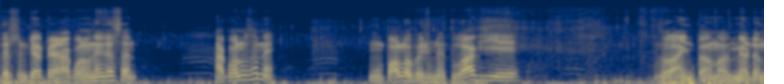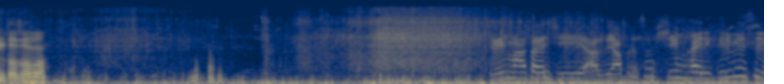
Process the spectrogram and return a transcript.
દર્શન ટ્રેક્ટર હાંકવાનું નહીં દર્શન? હાંકવાનું છે ને? હું પાલો ભરીને તું આવજે. જો આઈને પા અમારે મેડમ તો જુઓ. જય માતાજી. આજે આપણે સિંગ હારી કરવી છે?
